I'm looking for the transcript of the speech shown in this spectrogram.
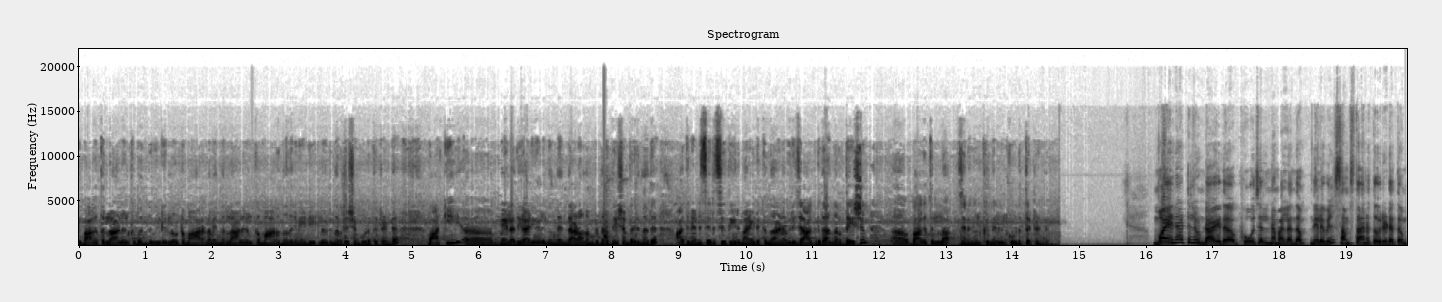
ഈ ഭാഗത്തുള്ള ആളുകൾക്ക് ബന്ധുവീടുകളിലോട്ട് മാറണം എന്നുള്ള ആളുകൾക്ക് മാറുന്നതിന് വേണ്ടിയിട്ടുള്ള ഒരു നിർദ്ദേശം കൊടുത്തിട്ടുണ്ട്. ബാക്കി മേലധികാരികളിൽ നിന്ന് എന്താണോ നമുക്ക് നിർദ്ദേശം വരുന്നത് അതിനനുസരിച്ച് തീരുമാനം എടുക്കുന്നതാണ് ഒരു ജാഗ്രതാ നിർദ്ദേശം ഭാഗത്തുള്ള ജനങ്ങൾക്ക് നിലവിൽ കൊടുത്തിട്ടുണ്ട്. വയനാട്ടിലുണ്ടായത് ഭൂചലനമല്ലെന്നും നിലവിൽ സംസ്ഥാനത്ത് ഒരിടത്തും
